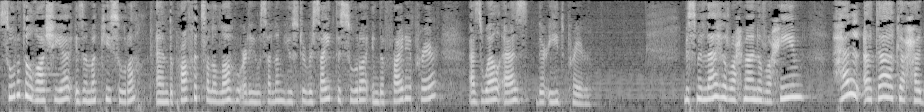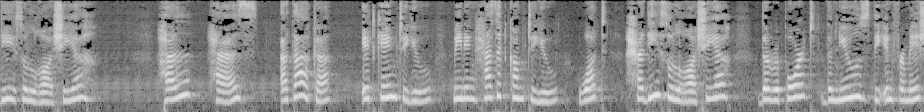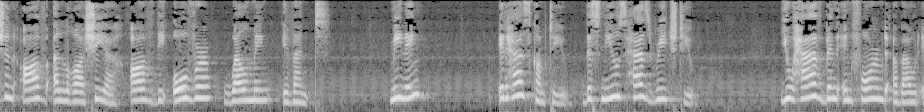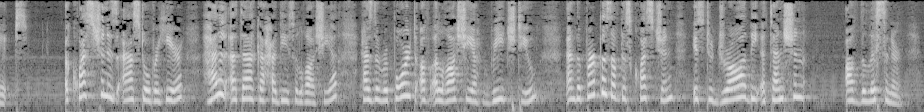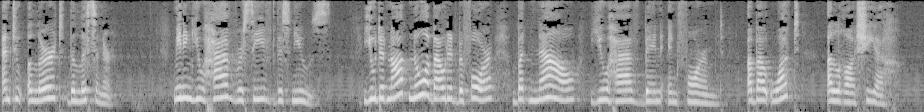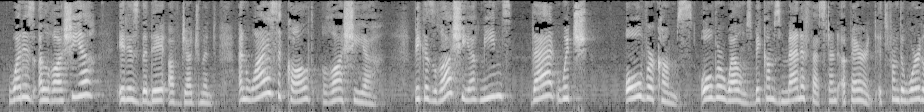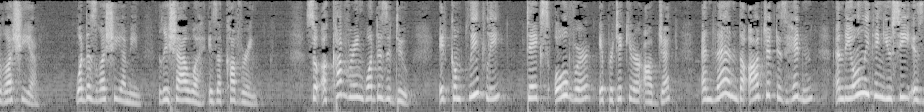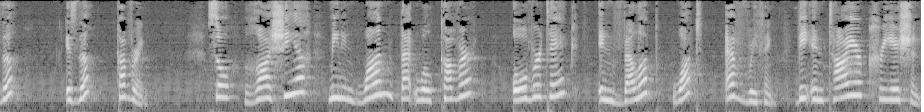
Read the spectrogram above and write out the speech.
Surah Al-Ghashiyah is a Makki surah and the Prophet ﷺ used to recite this surah in the Friday prayer as well as their Eid prayer. Bismillahir Rahmanir Rahim. Hal ataka hadithul ghashiyah? Hal has ataka it came to you, meaning has it come to you? What hadithul ghashiyah? the report, the news, the information of al-ghashiyah, of the overwhelming event. Meaning, it has come to you. This news has reached you. You have been informed about it. A question is asked over here, هل أتاك حديث الغاشية? Has the report of al-ghashiyah reached you? And the purpose of this question is to draw the attention of the listener and to alert the listener. Meaning you have received this news. You did not know about it before, but now you have been informed. About what? Al-Ghashiyah. What is Al-Ghashiyah? It is the day of judgment. And why is it called Ghashiyah? Because Ghashiyah means that which overcomes, overwhelms, becomes manifest and apparent. It's from the word Ghashiyah. What does ghashiya mean? Ghishawa is a covering. So a covering, what does it do? It completely takes over a particular object and then the object is hidden and the only thing you see is the is the covering. So ghashiya meaning one that will cover, overtake, envelop what? Everything. The entire creation.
